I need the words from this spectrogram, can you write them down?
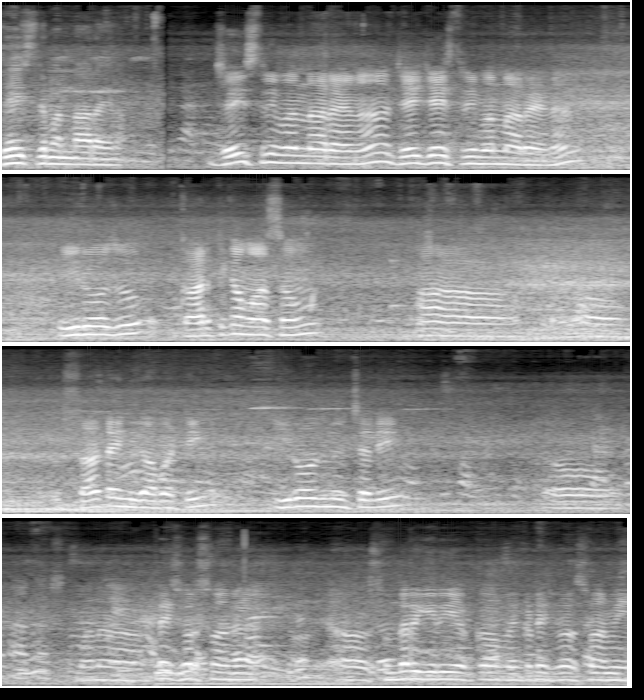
జై శ్రీమన్నారాయణ. జై శ్రీమన్నారాయణ జై జై శ్రీమన్నారాయణ. ఈరోజు కార్తీక మాసం స్టార్ట్ అయింది కాబట్టి ఈ రోజు నుంచి మన వెంకటేశ్వర స్వామి సుందరగిరి యొక్క వెంకటేశ్వర స్వామి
